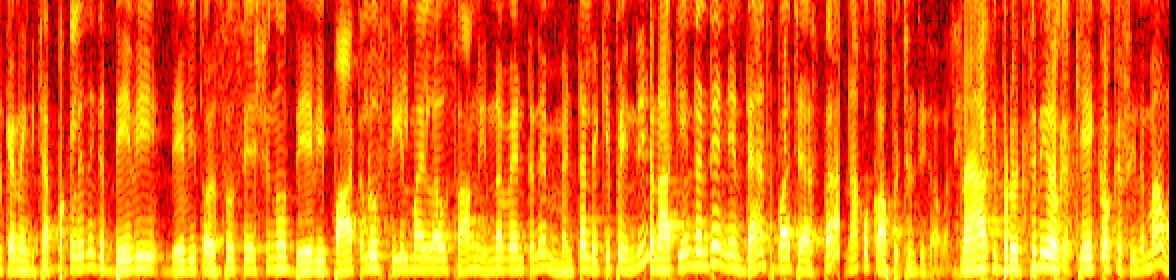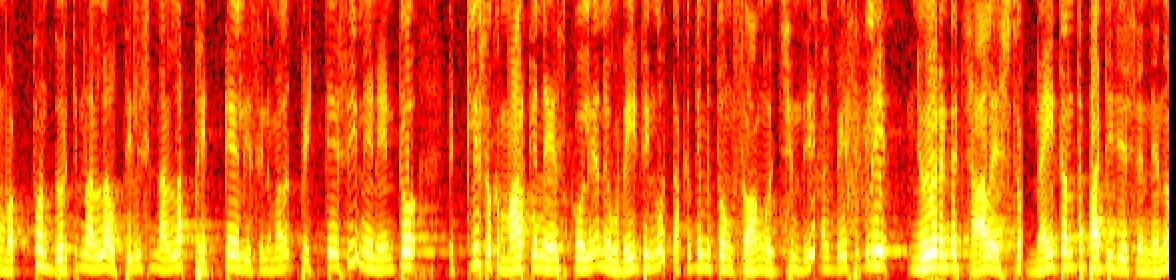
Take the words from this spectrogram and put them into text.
ఇంకా నేను చెప్పక్కలేదు ఇంకా దేవి దేవితో అసోసియేషను దేవి పాటలు ఫీల్ మై లవ్ సాంగ్ విన్న వెంటనే మెంటల్ ఎక్కిపోయింది. నాకేంటంటే నేను డ్యాన్స్ బాగా చేస్తా నాకు ఒక ఆపర్చునిటీ కావాలి. నాకు ఇప్పుడు వచ్చింది ఒక కేక్ ఒక సినిమా మొత్తం దొరికిందల్లా తెలిసిందల్లా పెట్టేయాలి ఈ సినిమాలో. పెట్టేసి నేను ఏంటో అట్లీస్ట్ ఒక మార్క్ అయినా వేసుకోవాలి అని ఒక వెయిటింగ్ తక్కదిమ్మితో ఒక సాంగ్ వచ్చింది. నాకు బేసికలీ న్యూ ఇయర్ అంటే చాలా ఇష్టం. నైట్ అంతా పార్టీ చేశాను నేను.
